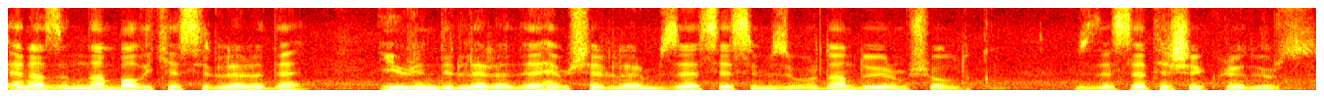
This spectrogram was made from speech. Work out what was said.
en azından Balıkesirlilere de, İvrindillilere de, hemşerilerimize sesimizi buradan duyurmuş olduk. Biz de size teşekkür ediyoruz.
